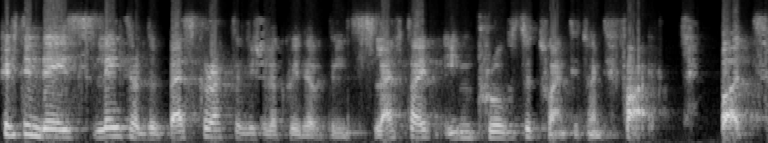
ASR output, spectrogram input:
15 days later, the best corrected visual acuity of this left type improves to 2025. But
